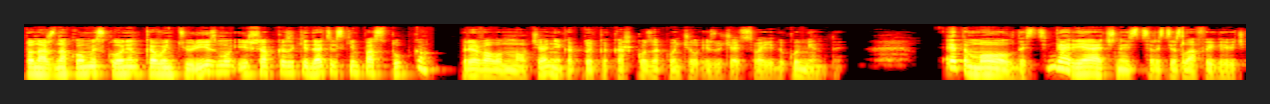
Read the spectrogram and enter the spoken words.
то наш знакомый склонен к авантюризму и шапкозакидательским поступкам, прервал он молчание, как только Кашко закончил изучать свои документы. Это молодость, горячность, Ростислав Игоревич.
